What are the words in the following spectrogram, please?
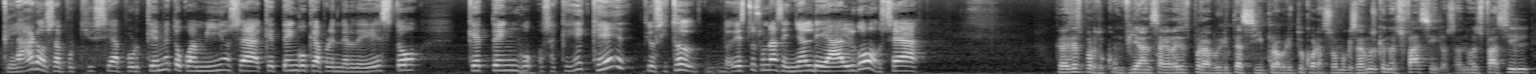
claro, o sea, porque yo decía, ¿por qué me tocó a mí? O sea, ¿qué tengo que aprender de esto? ¿Qué tengo? O sea, ¿qué? ¿Qué? Diosito, ¿esto es una señal de algo? O sea, Gracias por tu confianza, gracias por abrirte así, por abrir tu corazón, porque sabemos que no es fácil, o sea, no es fácil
